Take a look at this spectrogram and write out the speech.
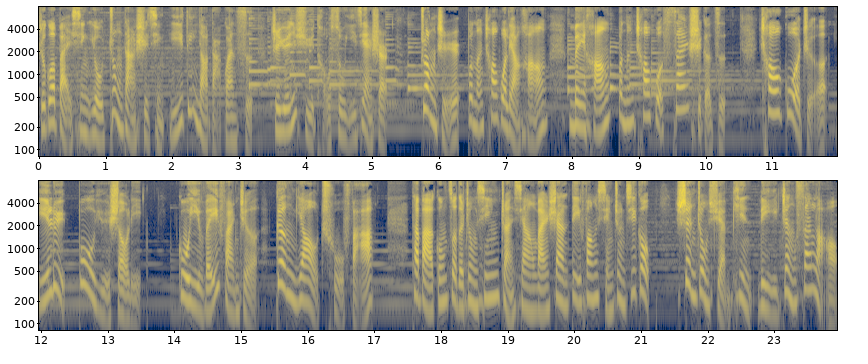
如果百姓有重大事情，一定要打官司，只允许投诉一件事儿。状纸不能超过两行，每行不能超过三十个字，超过者一律不予受理，故意违反者更要处罚。他把工作的重心转向完善地方行政机构，慎重选聘理政三老，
